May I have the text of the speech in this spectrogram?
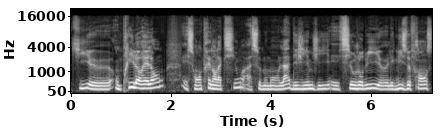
qui euh, ont pris leur élan et sont entrés dans l'action à ce moment-là des JMJ. Et si aujourd'hui euh, l'Église de France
